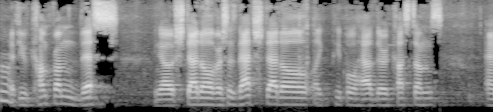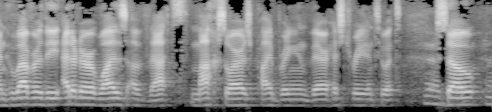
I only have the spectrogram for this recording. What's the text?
If you come from this, you know, shtetl versus that shtetl, like people have their customs, and whoever the editor was of that machzor is probably bringing their history into it. Yeah, So yeah.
